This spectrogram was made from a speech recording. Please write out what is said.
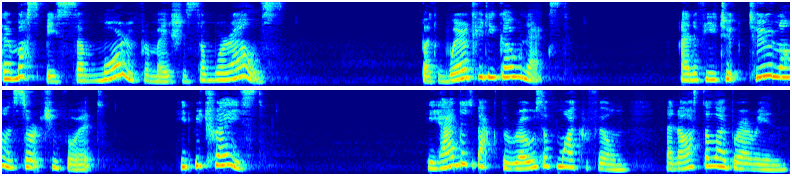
There must be some more information somewhere else. But where could he go next? and if he took too long searching for it, he'd be traced. He handed back the rolls of microfilm and asked the librarian,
